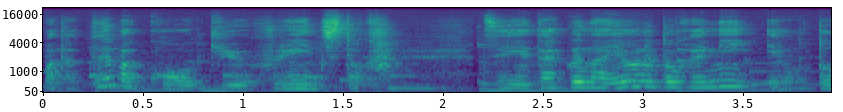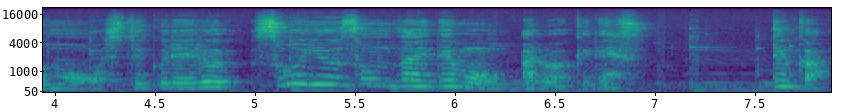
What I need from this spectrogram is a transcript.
まあ、例えば高級フレンチとか贅沢な夜とかにお供をしてくれるそういう存在でもあるわけです。っていうか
